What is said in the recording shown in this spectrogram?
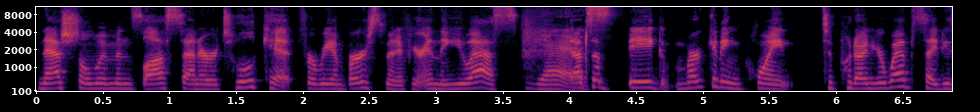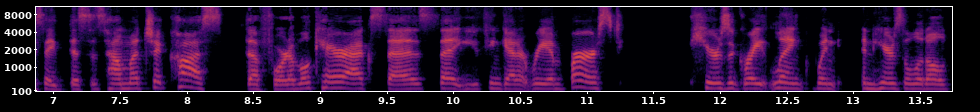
National Women's Law Center toolkit for reimbursement if you're in the US. yes That's a big marketing point to put on your website. You say, This is how much it costs. The Affordable Care Act says that you can get it reimbursed. Here's a great link when, and here's a little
